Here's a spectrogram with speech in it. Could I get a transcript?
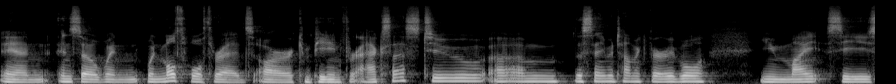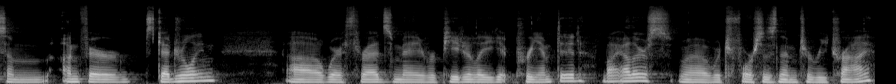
And, and so when, when multiple threads are competing for access to um, the same atomic variable, you might see some unfair scheduling uh, where threads may repeatedly get preempted by others, uh, which forces them to retry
